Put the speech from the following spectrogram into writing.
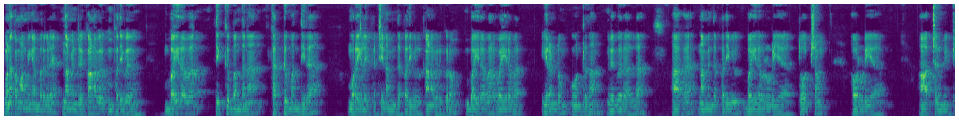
வணக்கம் ஆன்மீக அன்பர்களே நாம் இன்று காணவிருக்கும் பதிவு பைரவர் திக்கு பந்தன கட்டு மந்திர முறைகளை பற்றி நாம் இந்த பதிவில் காணவிருக்கிறோம். பைரவர் வைரவர் இரண்டும் ஒன்றுதான் வெவ்வேறு அல்ல. ஆக நாம் இந்த பதிவில் பைரவருடைய தோற்றம் அவருடைய ஆற்றல் மிக்க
